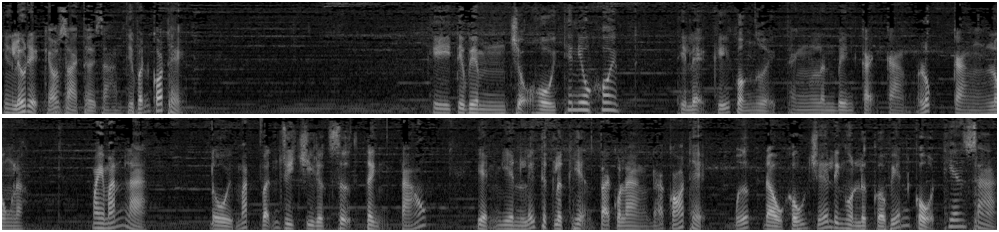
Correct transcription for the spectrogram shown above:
nhưng nếu để kéo dài thời gian thì vẫn có thể. Khi tiêu viêm triệu hồi thiên yêu khôi, thì lệ khí của người thanh lần bên cạnh càng lúc càng lung lặng. May mắn là đôi mắt vẫn duy trì được sự tỉnh táo. hiển nhiên lấy thực lực hiện tại của làng đã có thể bước đầu khống chế linh hồn lực của viễn cổ thiên xà.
